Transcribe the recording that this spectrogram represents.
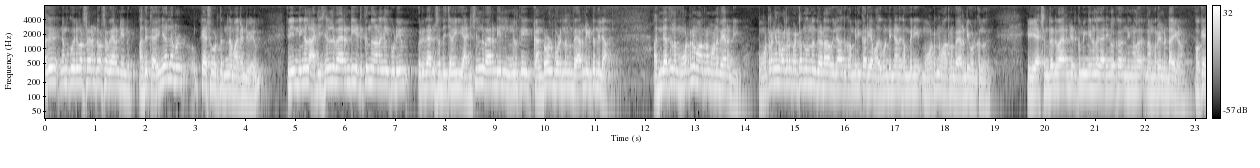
അത് നമുക്ക് ഒരു വർഷം രണ്ട് വർഷം വാറണ്ടി ഉണ്ട്. അത് കഴിഞ്ഞാൽ നമ്മൾ ക്യാഷ് കൊടുത്തിട്ട് തന്നെ മാറ്റേണ്ടി വരും. ഇനി നിങ്ങൾ അഡീഷണൽ വാറണ്ടി എടുക്കുന്നതാണെങ്കിൽ കൂടിയും ഒരു കാര്യം ശ്രദ്ധിച്ചാൽ ഈ അഡീഷണൽ വാറണ്ടിയിൽ നിങ്ങൾക്ക് ഈ കൺട്രോൾ ബോർഡിൽ നിന്നും വാറണ്ടി കിട്ടുന്നില്ല. അതിന്റെ അകത്തുള്ള മോട്ടറിന് മാത്രമാണ് വാറണ്ടി മോട്ടർ അങ്ങനെ വളരെ പെട്ടെന്നൊന്നും കേടാവില്ല. അത് കമ്പനിക്ക് അറിയാം. അതുകൊണ്ട് തന്നെയാണ് കമ്പനി മോട്ടറിന് മാത്രം വാറണ്ടി കൊടുക്കുന്നത്. ഈ എക്സ്റ്റൻഡഡ് വാറണ്ടി എടുക്കുമ്പോൾ ഇങ്ങനെയുള്ള കാര്യങ്ങളൊക്കെ നിങ്ങൾ മെമ്മറിയിൽ ഉണ്ടായിരിക്കണം. ഓക്കെ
